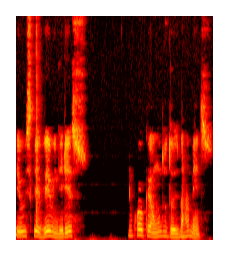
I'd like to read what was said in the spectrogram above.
eu escrever o endereço em qualquer um dos dois barramentos.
